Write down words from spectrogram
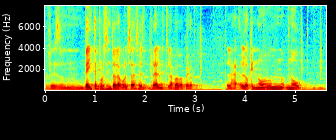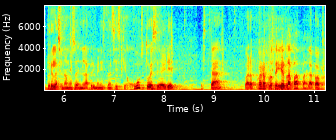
pues es un 20% de la bolsa es realmente la papa, pero lo que no, no, relacionamos en la primera instancia es que justo ese aire está para proteger, para proteger la papa. La papa.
